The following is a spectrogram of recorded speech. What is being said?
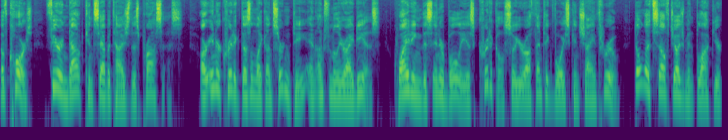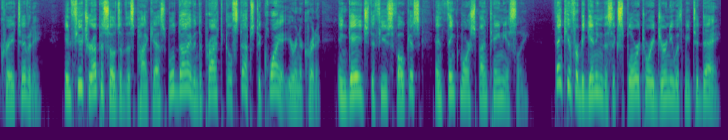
Of course, fear and doubt can sabotage this process. Our inner critic doesn't like uncertainty and unfamiliar ideas. Quieting this inner bully is critical so your authentic voice can shine through. Don't let self judgment block your creativity. In future episodes of this podcast, we'll dive into practical steps to quiet your inner critic, engage diffuse focus, and think more spontaneously. Thank you for beginning this exploratory journey with me today.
